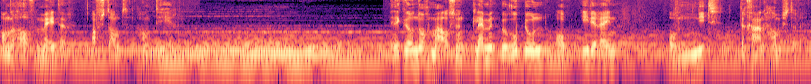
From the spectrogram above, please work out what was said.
anderhalve meter afstand hanteren. En ik wil nogmaals een klemmend beroep doen op iedereen om niet te gaan hamsteren.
